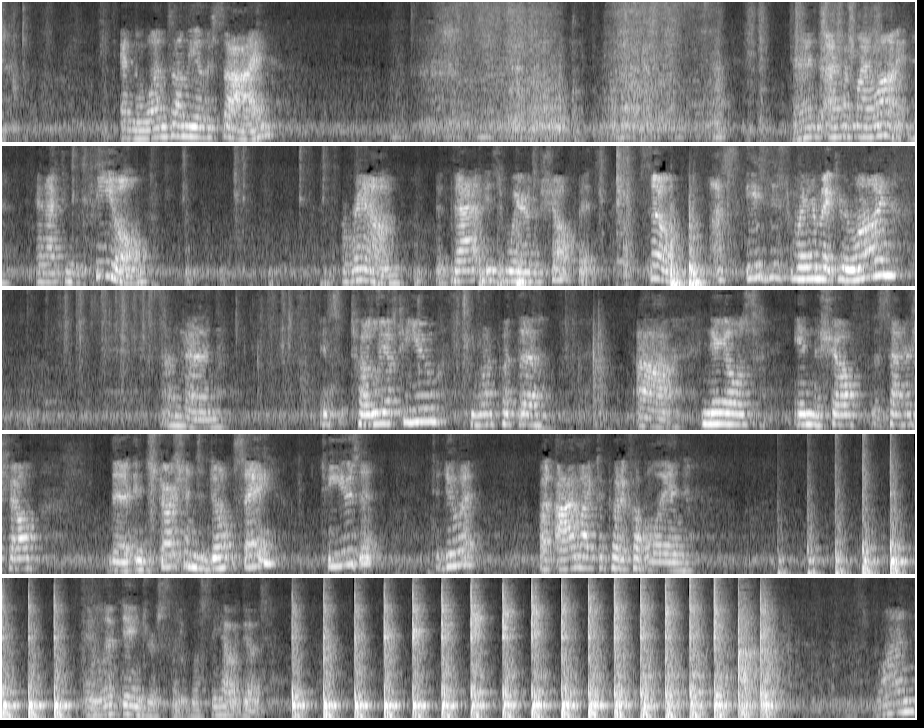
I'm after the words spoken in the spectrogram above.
and the ones on the other side. And I have my line and I can feel around that that is where the shelf is. So that's the easiest way to make your line. And then it's totally up to you. If you want to put the uh, nails in the shelf, the center shelf, the instructions don't say to use it, to do it, but I like to put a couple in and live dangerously. We'll see how it goes. That's one.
